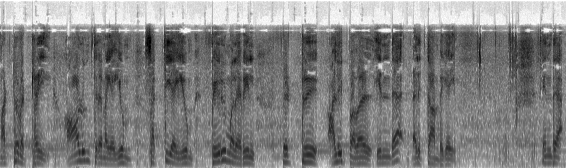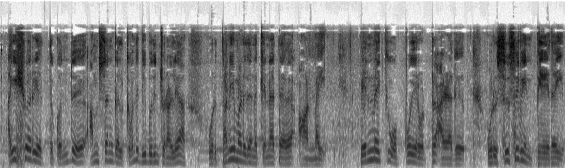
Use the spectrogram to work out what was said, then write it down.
மற்றவற்றை ஆளும் திறமையையும் சக்தியையும் பெருமளவில் பெற்று அளிப்பவள் இந்த லலிதாம்பிகை. இந்த ஐஸ்வர்யத்துக்கு வந்து அம்சங்களுக்கு வந்து விபூதின்னு சொன்னோம் இல்லையா? ஒரு தனி மனிதனுக்கு என்ன தேவை? ஆண்மை. பெண்மைக்கு ஒப்புயர்வற்ற அழகு. ஒரு சிசுவின் பேதை.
